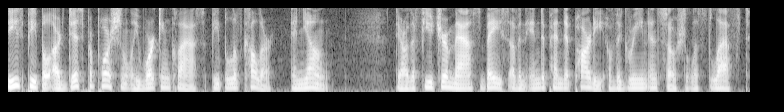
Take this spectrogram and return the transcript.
These people are disproportionately working class, people of color, and young. They are the future mass base of an independent party of the Green and Socialist left.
